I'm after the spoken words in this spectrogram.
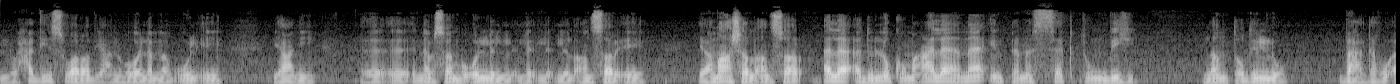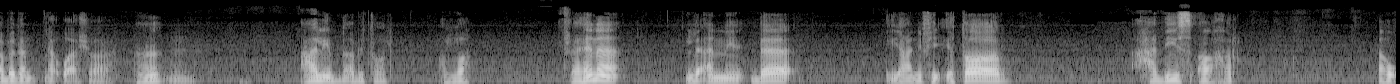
الحديث ورد يعني هو لما بقول إيه؟ يعني آه، آه، النبي صلى الله عليه وسلم بيقول لل- لل- للأنصار إيه؟ يا معشر الأنصار ألا أدلكم على ما إن تمسكتم به؟ لن تضلوا بعده ابدا. لا، وأشار. ها؟ مم. علي بن أبي طالب. الله. فهنا لأن ده يعني في إطار حديث آخر أو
